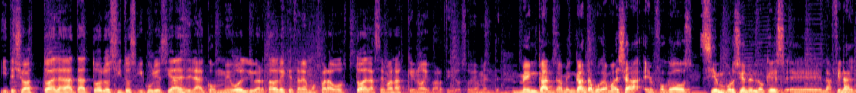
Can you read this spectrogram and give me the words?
y te llevas toda la data, todos los hitos y curiosidades de la Conmebol Libertadores que traemos para vos todas las semanas que no hay partidos, obviamente. Me encanta, me encanta porque además ya enfocados 100% en lo que es eh, la final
